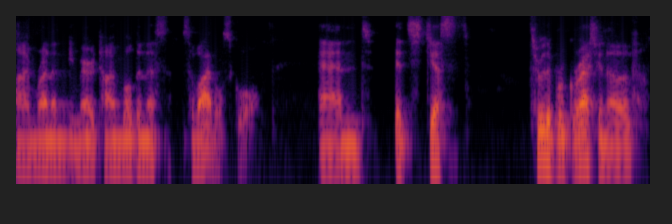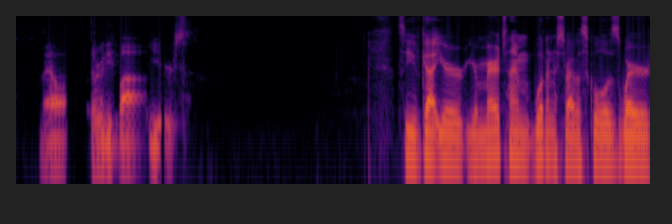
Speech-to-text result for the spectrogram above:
I'm running the Maritime Wilderness Survival School. And it's just through the progression of, well, 35 years. So you've got your, your Maritime Wilderness Survival School is where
